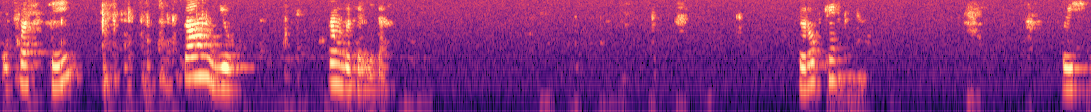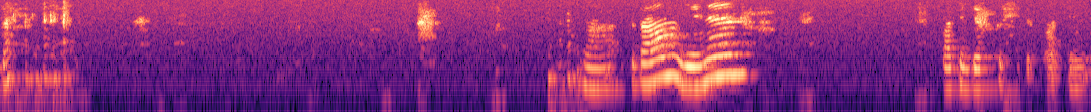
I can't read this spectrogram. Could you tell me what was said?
오퍼시티 0.6 정도 됩니다. 이렇게 보이시죠? 자, 그 다음 얘는 마진 몇 픽셀, 마진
